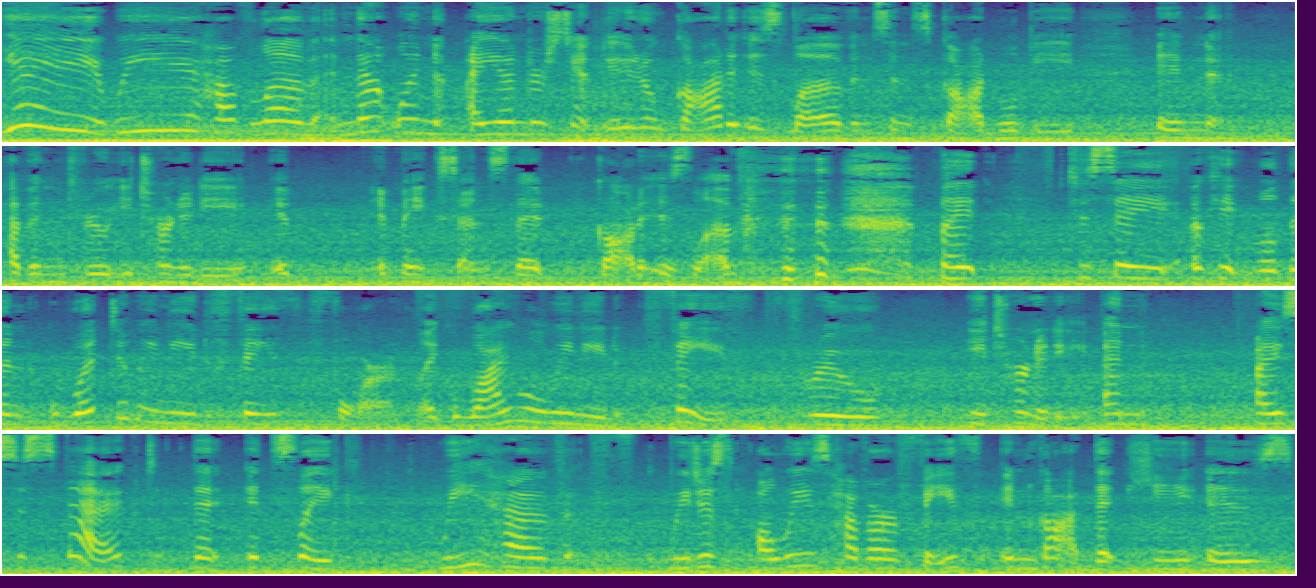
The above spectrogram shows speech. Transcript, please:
yay, we have love, and that one I understand. You know, God is love, and since God will be in heaven through eternity, it it makes sense that God is love. but to say, okay, well then, what do we need faith for? Like, why will we need faith through eternity? And I suspect that it's like we have we just always have our faith in God that He is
